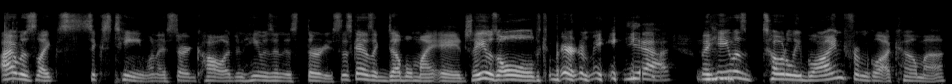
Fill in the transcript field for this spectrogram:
I was like 16 when I started college, and he was in his 30s. This guy was like double my age, so he was old compared to me. yeah. but he Mhm. was totally blind from glaucoma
